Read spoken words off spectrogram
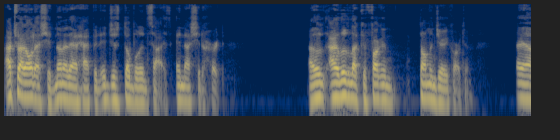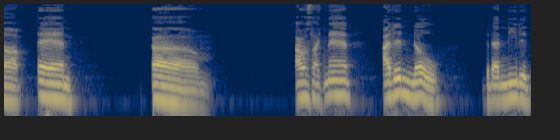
i tried all that shit. None of that happened. It just doubled in size and that shit hurt. I look i look like a fucking tom and jerry cartoon. Um and um I was like, man, I didn't know that I needed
